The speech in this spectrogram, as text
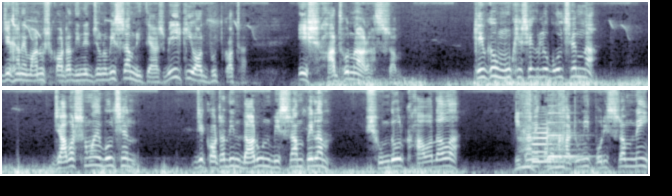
যেখানে মানুষ কটা দিনের জন্য বিশ্রাম নিতে আসবে, এই কি অদ্ভুত কথা। এ সাধনার আশ্রম। কেউ কেউ মুখে সেগুলো বলছেন না। যাবার সময় বলছেন যে, কটা দিন দারুণ বিশ্রাম পেলাম, সুন্দর খাওয়া দাওয়া এখানে কোনো খাটুনি পরিশ্রম নেই,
